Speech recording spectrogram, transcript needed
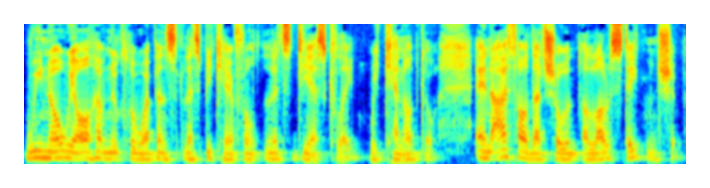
we know we all have nuclear weapons. Let's be careful. Let's de-escalate. We cannot go. And I thought that showed a lot of statesmanship.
